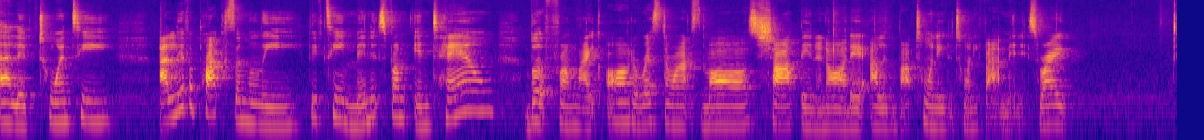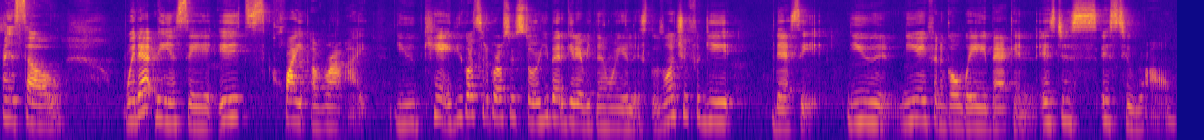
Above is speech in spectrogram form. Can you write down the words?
I live 20, I live approximately 15 minutes from in town, but from like all the restaurants, malls, shopping and all that, I live about 20 to 25 minutes, right? And so with that being said, it's quite a ride you can't if you go to the grocery store you better get everything on your list because once you forget that's it you you ain't finna go way back and it's just it's too long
